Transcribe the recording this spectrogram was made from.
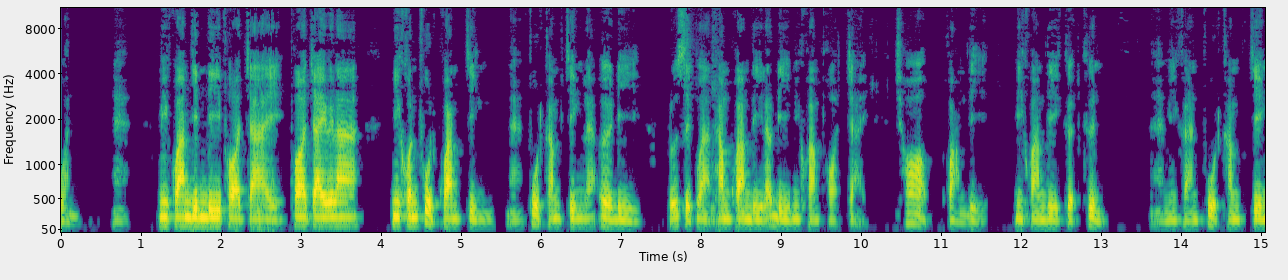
วนนะมีความยินดีพอใจ พอใจเวลามีคนพูดความจริงนะพูดคำจริงแล้วเออดี รู้สึกว่าทำความดีแล้วดีมีความพอใจ ชอบความดี มีความดีเกิดขึ้นนะมีการพูดคำจริง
